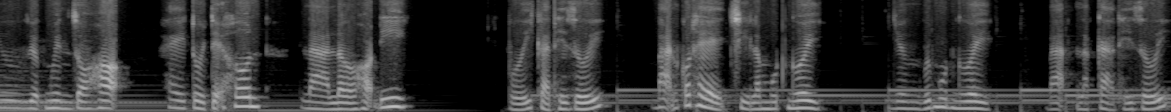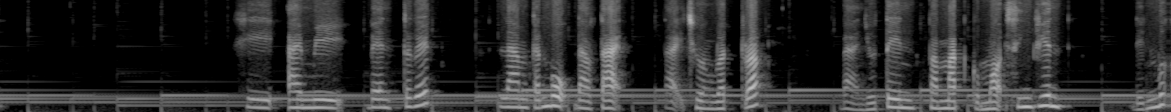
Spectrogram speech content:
như việc nguyền dò họ hay tồi tệ hơn là lờ họ đi. Với cả thế giới, bạn có thể chỉ là một người, nhưng với một người, bạn là cả thế giới. Khi Amy Bentret làm cán bộ đào tạo tại trường luật Drug Bà nhớ tên và mặt của mọi sinh viên đến mức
